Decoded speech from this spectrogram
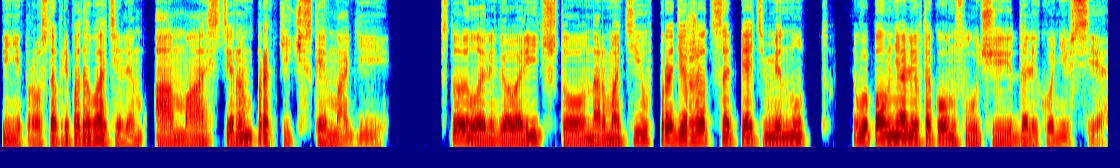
И не просто преподавателем, а мастером практической магии. Стоило ли говорить, что норматив продержаться пять минут выполняли в таком случае далеко не все.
